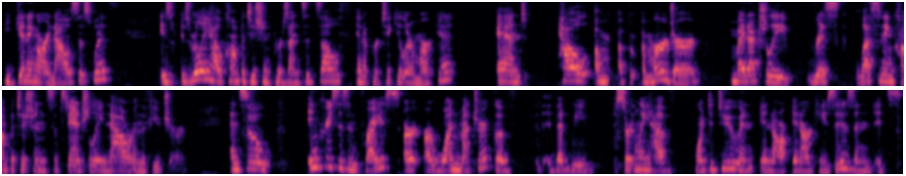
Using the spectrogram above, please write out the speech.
beginning our analysis with is is really how competition presents itself in a particular market and how a, a, a merger might actually risk lessening competition substantially now or in the future. And so increases in price are, are one metric of that we certainly have pointed to in, in our in our cases. And it's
